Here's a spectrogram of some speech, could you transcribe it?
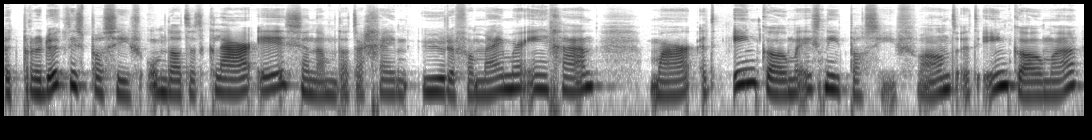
Het product is passief omdat het klaar is en omdat er geen uren van mij meer ingaan. Maar het inkomen is niet passief, want het inkomen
